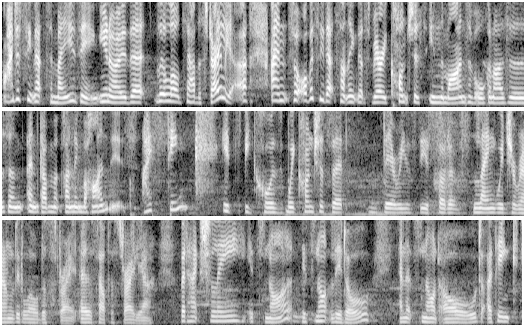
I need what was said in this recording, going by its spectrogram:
I just think that's amazing, you know, that little old South Australia. And so obviously that's something that's very conscious in the minds of organisers and, and government funding behind this. I think it's because we're conscious that there is this sort of language around little old Australia, uh, South Australia, but actually it's not. It's not little and it's not old. I think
